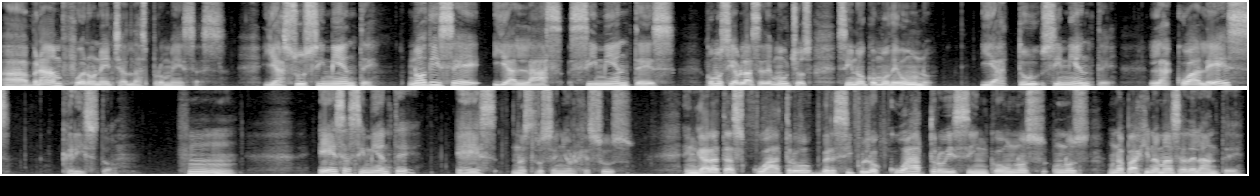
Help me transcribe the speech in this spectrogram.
a Abraham fueron hechas las promesas, y a su simiente, No dice y a las simientes como si hablase de muchos, sino como de uno, y a tu simiente, la cual es Cristo. Hmm. Esa simiente es nuestro Señor Jesús. En Gálatas 4, versículo 4 y 5, unos, unos, una página más adelante,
